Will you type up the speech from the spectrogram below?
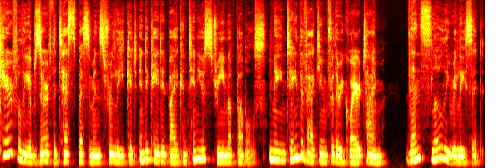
Carefully observe the test specimens for leakage indicated by a continuous stream of bubbles. Maintain the vacuum for the required time, then slowly release it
